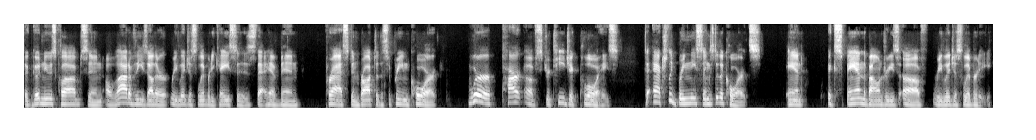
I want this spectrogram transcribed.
the good news clubs and a lot of these other religious liberty cases that have been pressed and brought to the Supreme Court were part of strategic ploys to actually bring these things to the courts and expand the boundaries of religious liberty.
